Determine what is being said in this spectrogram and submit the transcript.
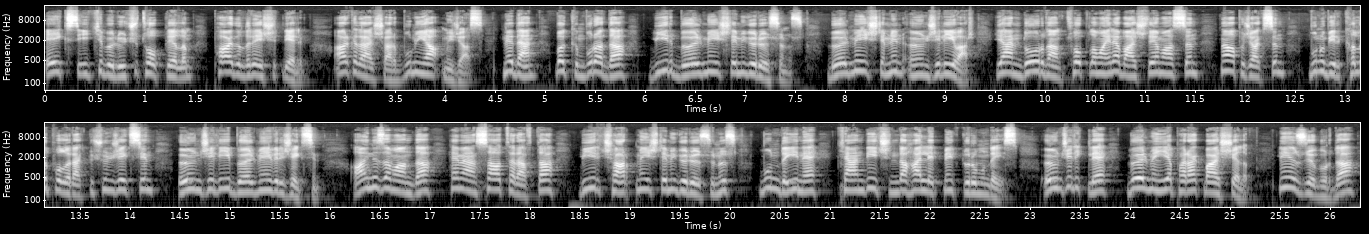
eksi 2 bölü 3'ü toplayalım. Paydaları eşitleyelim. Arkadaşlar bunu yapmayacağız. Neden? Bakın burada bir bölme işlemi görüyorsunuz. Bölme işleminin önceliği var. Yani doğrudan toplamayla başlayamazsın. Ne yapacaksın? Bunu bir kalıp olarak düşüneceksin. Önceliği bölmeye vereceksin. Aynı zamanda hemen sağ tarafta bir çarpma işlemi görüyorsunuz. Bunu da yine kendi içinde halletmek durumundayız. Öncelikle bölmeyi yaparak başlayalım. Ne yazıyor burada?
